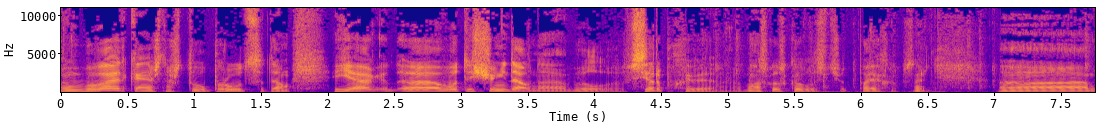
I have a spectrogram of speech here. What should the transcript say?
Ну, бывает, конечно, что упрутся там. Я э, вот еще недавно был в Серпухове, в Московской области, что-то поехал посмотреть. Э,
